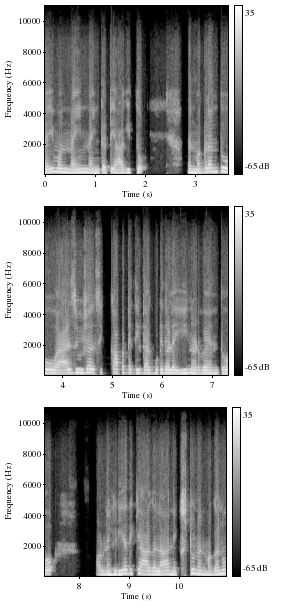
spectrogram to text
ಟೈಮ್ ಒಂದು ನೈನ್ ನೈನ್ ತರ್ಟಿ ಆಗಿತ್ತು. ನನ್ನ ಮಗಳಂತೂ ಆಸ್ ಯೂಶಲ್ ಸಿಕ್ಕಾಪಟ್ಟೆ ತೀಟ ಆಗ್ಬಿಟ್ಟಿದ್ದಾಳೆ ಈ ನಡುವೆ ಅಂತೂ. ಅವಳನ್ನ ಹಿಡಿಯೋದಿಕ್ಕೆ ಆಗಲ್ಲ. ನೆಕ್ಸ್ಟು ನನ್ನ ಮಗನೂ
